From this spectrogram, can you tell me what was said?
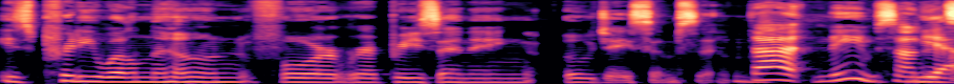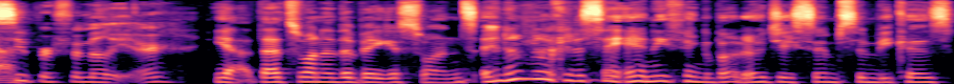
is pretty well known for representing O.J. Simpson. That name sounded Yeah. super familiar. Yeah, that's one of the biggest ones. And I'm not going to say anything about OJ Simpson because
